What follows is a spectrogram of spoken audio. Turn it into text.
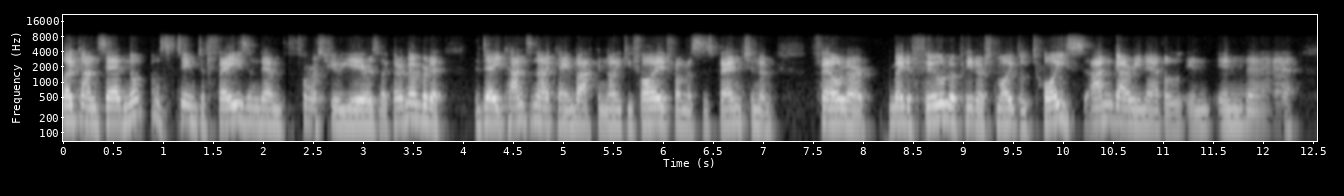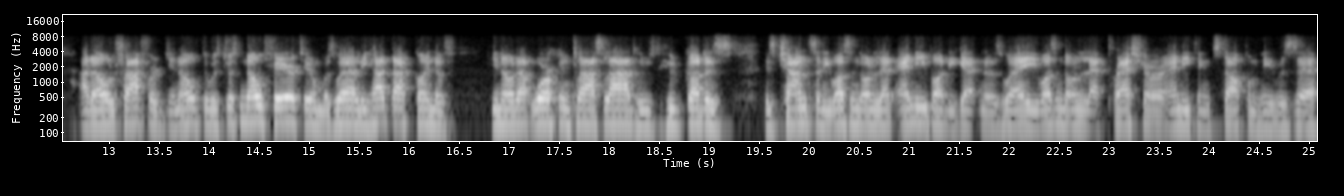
Like Ant said, nothing seemed to phase in them first few years. Like I remember the, the day Cantona came back in 95 from a suspension and Fowler made a fool of Peter Schmeichel twice and Gary Neville in in uh, at Old Trafford. You know, there was just no fear to him as well. He had that kind of you know that working class lad who's who got his his chance and he wasn't going to let anybody get in his way. He wasn't going to let pressure or anything stop him. He was uh,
